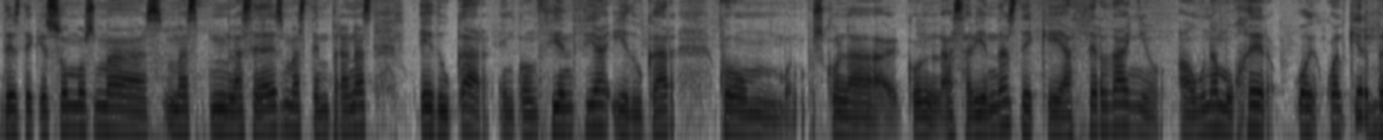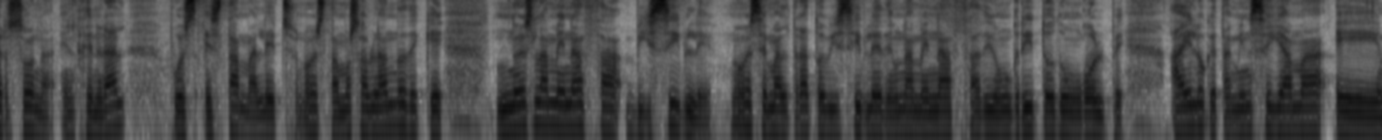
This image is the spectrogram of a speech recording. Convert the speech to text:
desde que somos más, más, las edades más tempranas, educar en conciencia y educar con, bueno, pues con, la, con las sabiendas de que hacer daño a una mujer o a cualquier persona en general pues está mal hecho. ¿no? Estamos hablando de que no es la amenaza visible, ¿no? ese maltrato visible de una amenaza, de un grito, de un golpe. Hay lo que también se llama... Eh,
